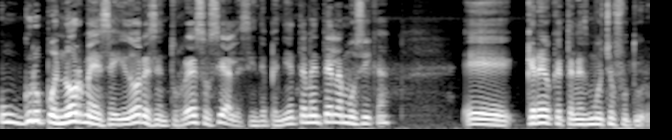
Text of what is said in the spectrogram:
grupo enorme de seguidores en tus redes sociales, independientemente de la música, eh, creo que tenés mucho futuro,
